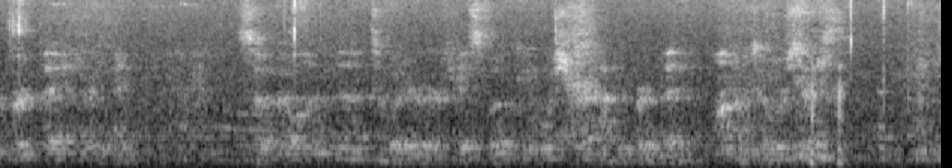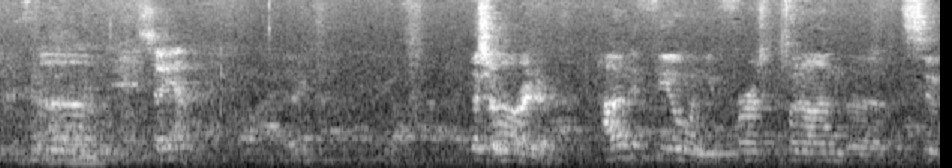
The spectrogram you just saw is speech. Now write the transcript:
her birthday and everything. So go on uh, Twitter or Facebook and wish her a happy birthday on October 6th. Um, so yeah, Yes, sir, right here. How did it feel when you first put on the, the suit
